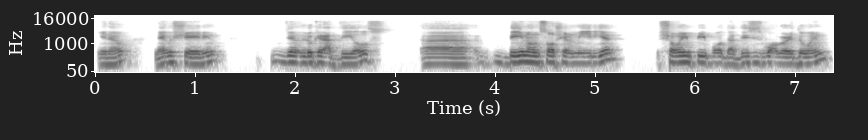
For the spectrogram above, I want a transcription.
you know, negotiating, you know, looking at deals, uh, being on social media, showing people that this is what we're doing.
